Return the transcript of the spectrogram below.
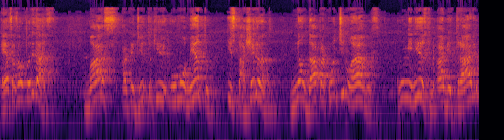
essas autoridades. Mas acredito que o momento está chegando. Não dá para continuarmos com um ministro arbitrário,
